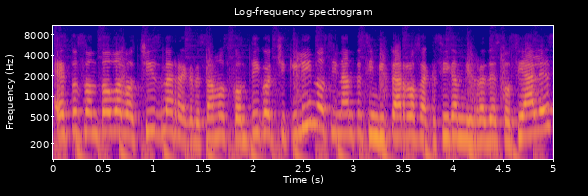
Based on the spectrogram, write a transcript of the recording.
Estos son todos los chismes, regresamos contigo chiquilinos, sin antes invitarlos a que sigan mis redes sociales,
